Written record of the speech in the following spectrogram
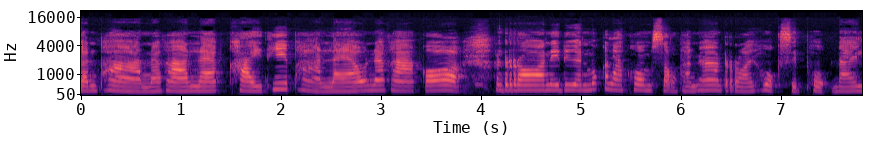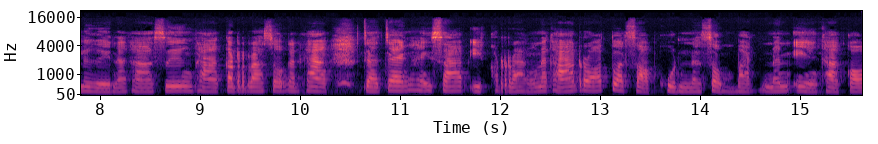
กันผ่านนะคะ และใครที่ผ่านแล้วนะคะ ก็รอในเดือนมกราคม 2566 ได้เลยนะคะ ซึ่งทางกระทรวงการคลังจะแจ้งให้ทราบอีกครั้งนะคะ รอตรวจสอบคุณสมบัตินั่นเองค่ะ ก็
